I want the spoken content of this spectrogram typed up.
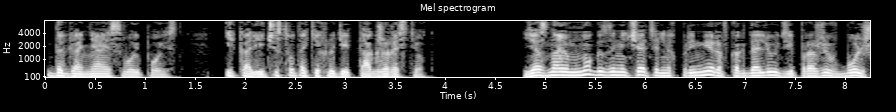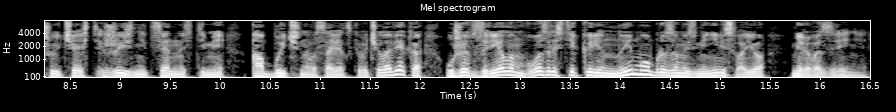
догоняя свой поезд. И количество таких людей также растет. Я знаю много замечательных примеров, когда люди, прожив большую часть жизни ценностями обычного советского человека, уже в зрелом возрасте коренным образом изменили свое мировоззрение.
